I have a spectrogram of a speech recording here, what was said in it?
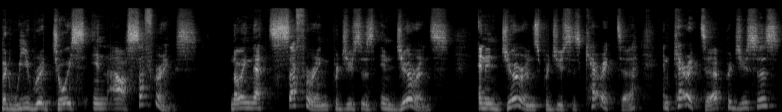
but we rejoice in our sufferings, knowing that suffering produces endurance, and endurance produces character, and character produces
